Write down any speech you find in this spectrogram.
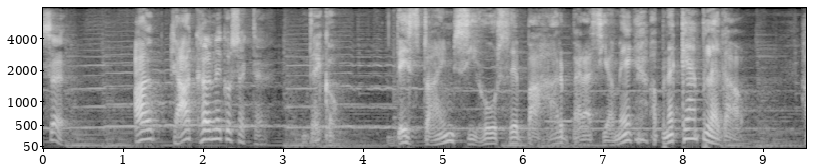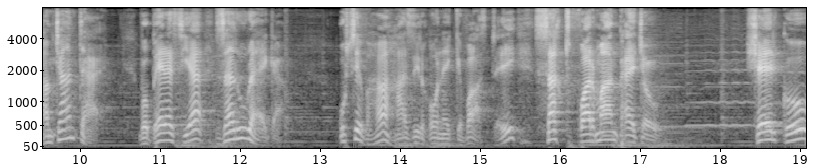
sir आप क्या करने को सकते हैं? देखो दिस टाइम सीहोर से बाहर बैरासिया में अपना कैंप लगाओ। हम जानता है वो बैरासिया ज़रूर आएगा। उसे वहाँ हाजिर होने के वास्ते सख्त फरमान भेजो। शेर को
